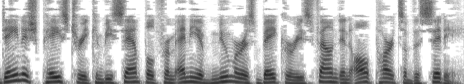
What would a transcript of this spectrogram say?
Danish pastry can be sampled from any of numerous bakeries found in all parts of the city.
